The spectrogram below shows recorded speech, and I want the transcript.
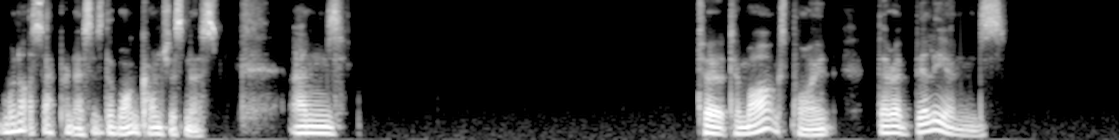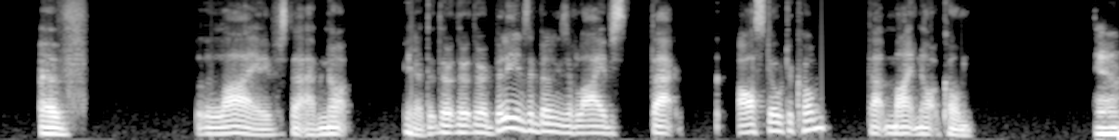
we're not separateness it's the one consciousness and to to Marc's point there are billions of lives that have not you know there, there, there are billions and billions of lives that are still to come that might not come yeah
